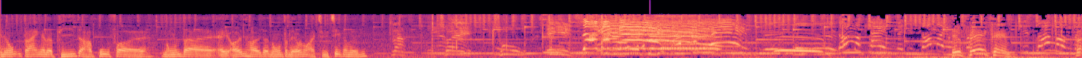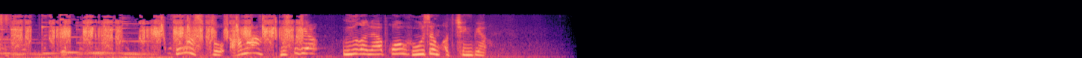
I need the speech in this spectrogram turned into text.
en ung dreng eller pige, der har brug for øh, nogen, der er i øjenhøjde, og nogen, der laver nogle aktiviteter med dem. Klar, 3, 2, 1. Sommercamp, men det sommer jo. Det er feriecamp! Det er sommer. Find os på Amager, Bispebjerg, Ydre Nørrebro, Husum og Tingbjerg.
